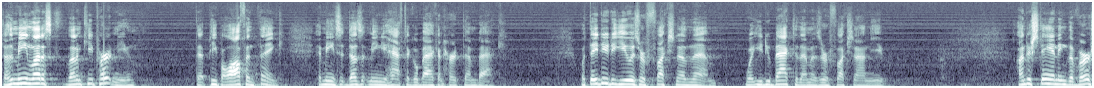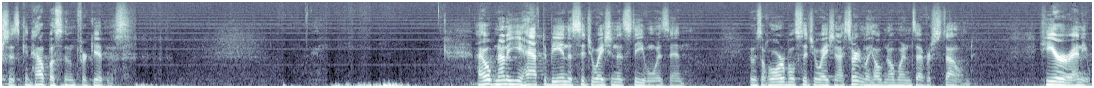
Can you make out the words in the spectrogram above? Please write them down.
doesn't mean let, us, let them keep hurting you, that people often think. It means it doesn't mean you have to go back and hurt them back. What they do to you is a reflection of them what you do back to them is a reflection on you. understanding the verses can help us in forgiveness. I hope none of you have to be in the situation that Stephen was in. It was a horrible situation. I certainly hope no one's ever stoned, here or anywhere.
